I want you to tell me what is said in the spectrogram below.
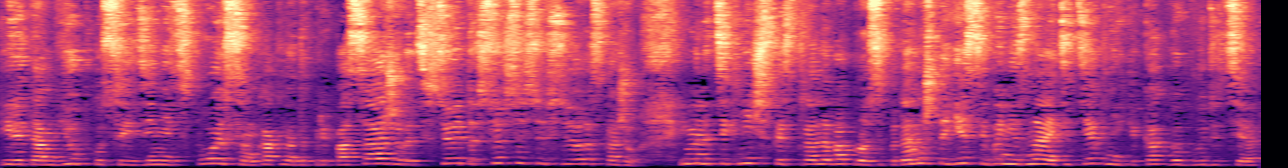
или там юбку соединить с поясом, как надо припосаживать, все это, все-все-все расскажу. Именно техническая сторона вопроса, потому что если вы не знаете техники, как вы будете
